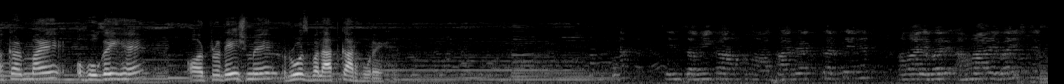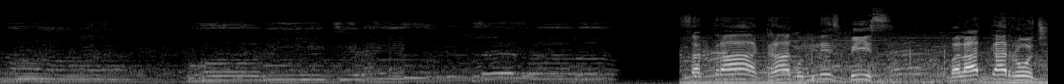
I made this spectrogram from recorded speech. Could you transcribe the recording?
अकर्मय हो गई है और प्रदेश में रोज बलात्कार हो रहे हैं। सभी का हम आभार व्यक्त करते हैं। हमारे वर, हमारे वरिष्ठ सत्रह अठारह उन्नीस बीस बलात्कार रोज।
